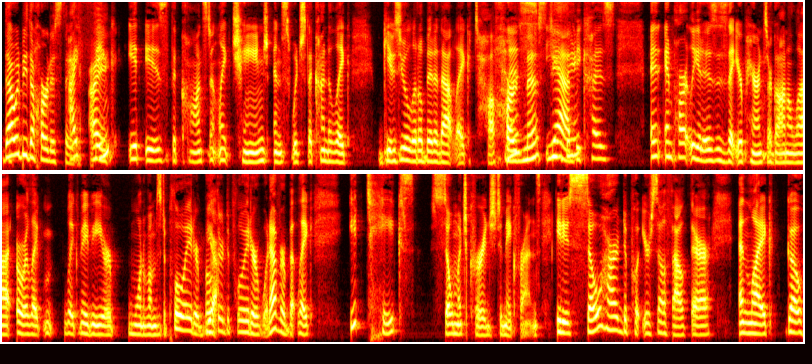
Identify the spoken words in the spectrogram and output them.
that would be the hardest thing I think it is the constant like change and switch that kind of like gives you a little bit of that like toughness. Hardness, yeah, because and, and partly it is is that your parents are gone a lot, or like like maybe you're one of them's deployed, or both Yeah. are deployed, or whatever. But like, it takes so much courage to make friends. It is so hard to put yourself out there and like go,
